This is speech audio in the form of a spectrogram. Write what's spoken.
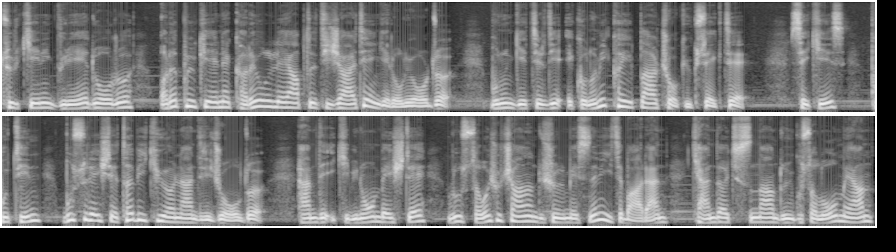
Türkiye'nin güneye doğru Arap ülkelerine karayoluyla yaptığı ticarete engel oluyordu. Bunun getirdiği ekonomik kayıplar çok yüksekti. 8. Putin bu süreçte tabii ki yönlendirici oldu. Hem de 2015'te Rus savaş uçağının düşürülmesinden itibaren kendi açısından duygusal olmayan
